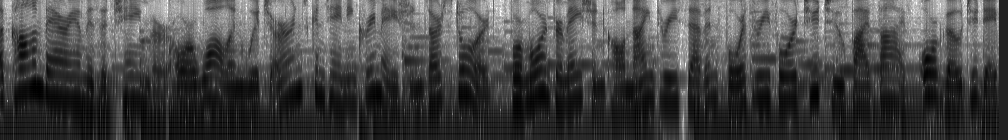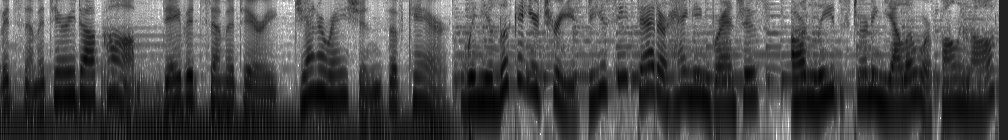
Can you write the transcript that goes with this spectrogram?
A columbarium is a chamber or wall in which urns containing cremations are stored. For more information, call 937 434 2255 or go to davidcemetery.com. David Cemetery, generations of care. When you look at your trees, do you see dead or hanging branches? Are leaves turning yellow or falling off?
